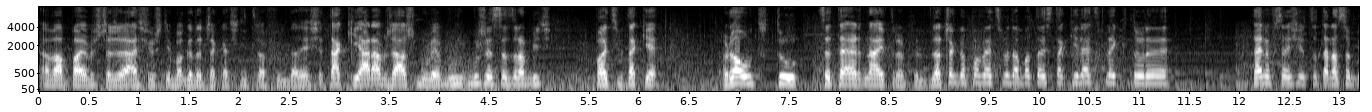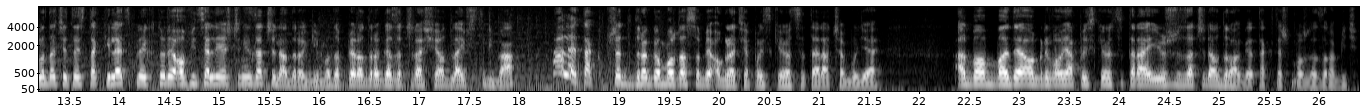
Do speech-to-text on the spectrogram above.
Ja wam powiem szczerze, ja się już nie mogę doczekać Nitro Fielda. Ja się tak jaram, że aż mówię, mu muszę sobie zrobić powiedzmy takie Road to CTR Nitro Field. Dlaczego powiedzmy? No bo to jest taki let's play, który ten w sensie co teraz oglądacie to jest taki let's play, który oficjalnie jeszcze nie zaczyna drogi, bo dopiero droga zaczyna się od live streama. Ale tak przed drogą można sobie ograć japońskiego CTR, czemu nie? Albo będę ogrywał japońskiego CTR i już zaczynał drogę, tak też można zrobić.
